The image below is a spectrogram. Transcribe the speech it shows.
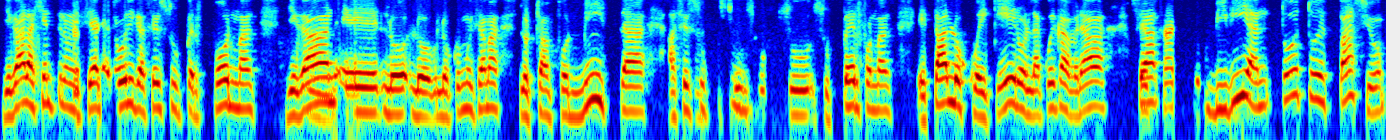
llegaba la gente de la Universidad Católica a hacer sus performance, llegaban los, lo, ¿cómo se llama? Los transformistas a hacer sus su, su, performance, estaban los cuequeros, la cueca brava, o sea, vivían todos estos espacios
